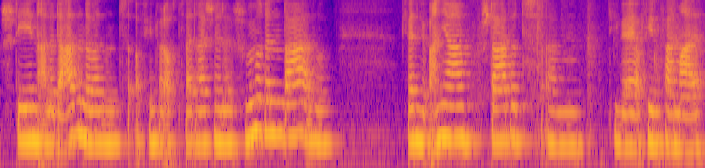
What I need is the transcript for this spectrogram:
stehen, alle da sind, aber sind auf jeden Fall auch zwei, drei schnelle Schwimmerinnen da. Also ich weiß nicht, ob Anja startet. Ähm, die wäre auf jeden Fall mal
